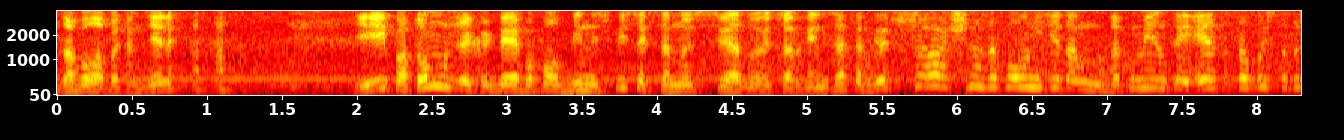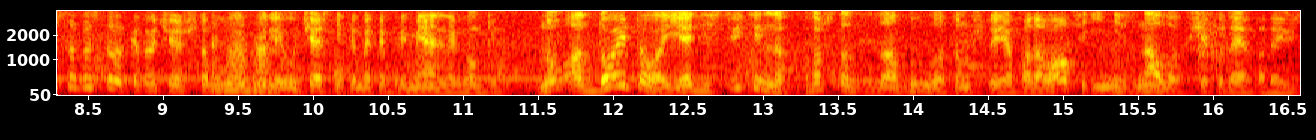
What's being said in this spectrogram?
Забыл об этом деле. И потом уже, когда я попал в длинный список, со мной связываются организаторы, говорят, срочно заполните там документы, это, то, быстро, быстро, быстро, короче, чтобы вы были участником этой премиальной гонки. Ну, а до этого я действительно просто забыл о том, что я подавался и не знал вообще, куда я подаюсь.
